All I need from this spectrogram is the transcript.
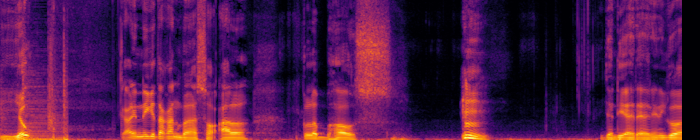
Yo, kali ini kita akan bahas soal Clubhouse. Jadi hari-hari ini gue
